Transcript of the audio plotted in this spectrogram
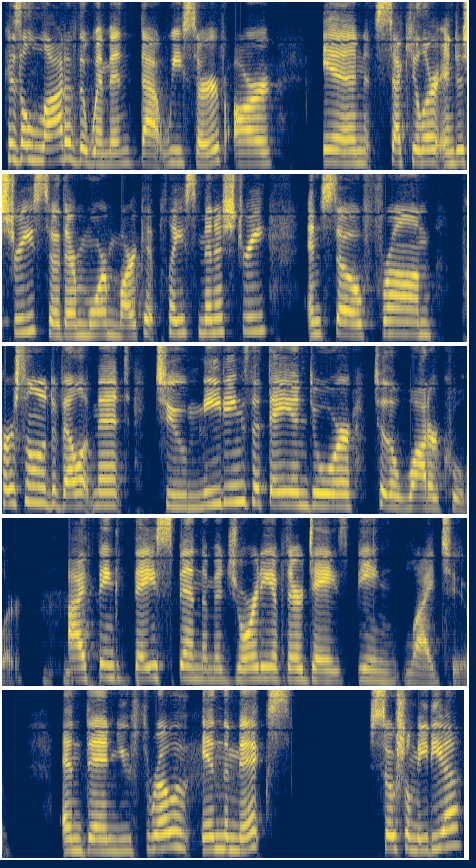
because a lot of the women that we serve are in secular industries. So they're more marketplace ministry. And so from personal development to meetings that they endure to the water cooler, mm-hmm. I think they spend the majority of their days being lied to. And then you throw in the mix social media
